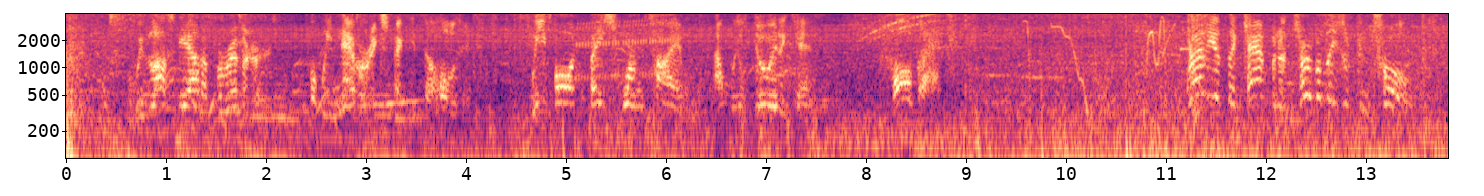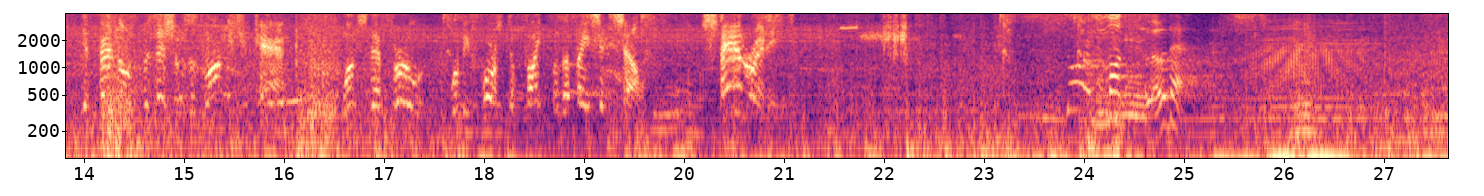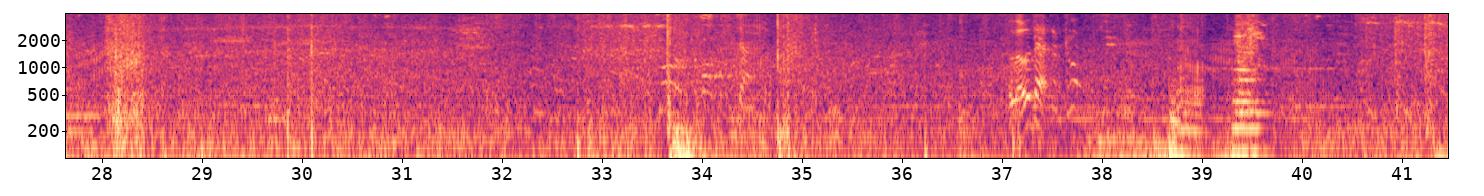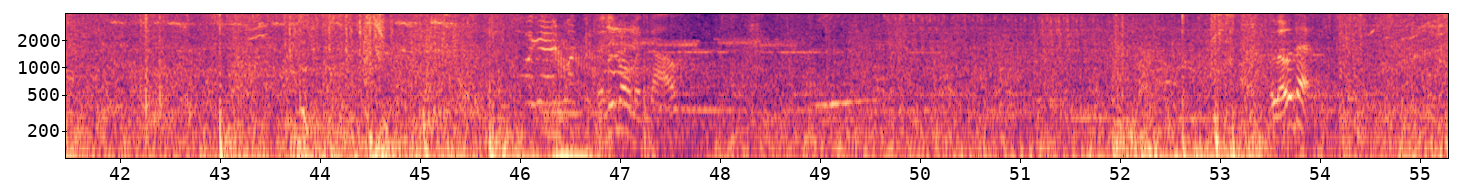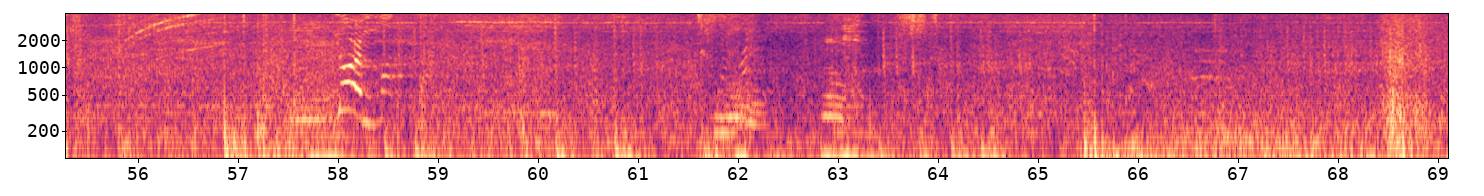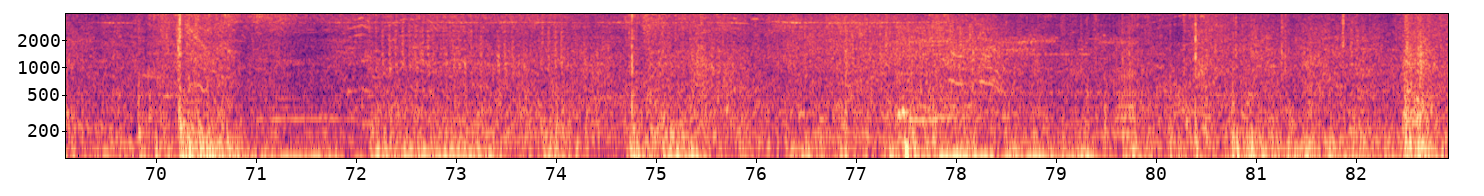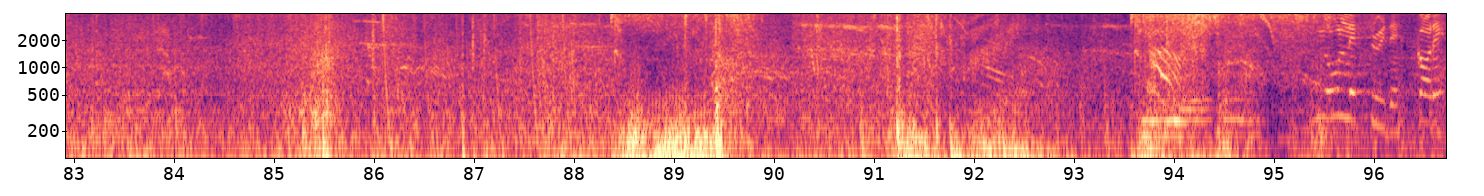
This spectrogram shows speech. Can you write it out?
We've lost the outer perimeter, but we never expected to hold it. We bought base one time, and we'll do it again. Fall back. Rally at the camp in a turbo laser control. Defend those positions as long as you can. Once they're through, we'll be forced to fight for the base itself. Stand ready! You're a monster! Hello there. You're this, got it?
